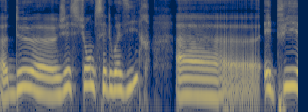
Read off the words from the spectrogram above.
euh, de euh, gestion de ses loisirs, euh, et puis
